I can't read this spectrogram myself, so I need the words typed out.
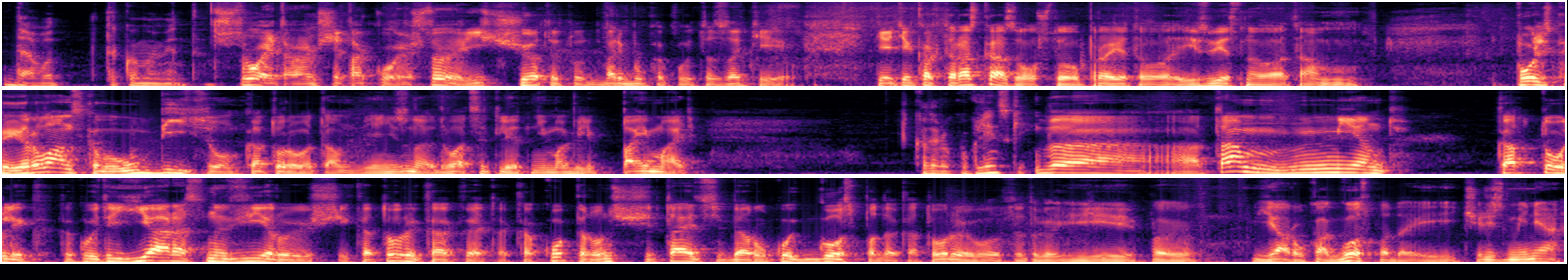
да, вот такой момент. Что это вообще такое? Что еще ты тут борьбу какую-то затеял? Я тебе как-то рассказывал, что про этого известного там польско-ирландского убийцу, которого там, я не знаю, 20 лет не могли поймать. Который Куклинский? Да, а там мент католик, какой-то яростно верующий, который как это, как опер, он считает себя рукой Господа, который вот это и я рука Господа, и через меня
